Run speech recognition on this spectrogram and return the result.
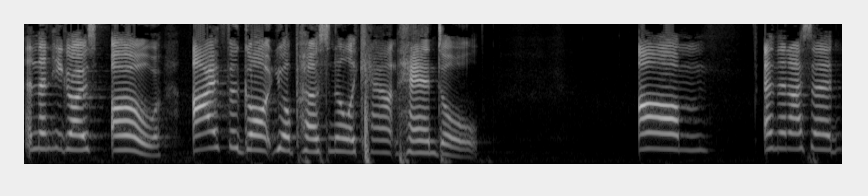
And then he goes, Oh, I forgot your personal account handle. Um, and then I said,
